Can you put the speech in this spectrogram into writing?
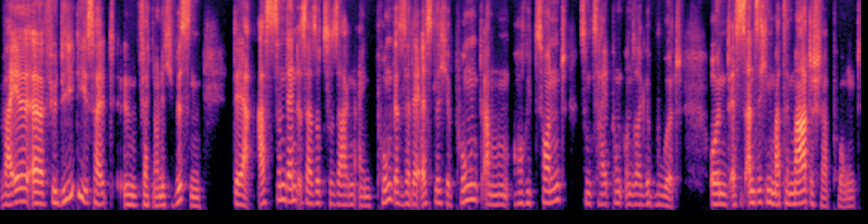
Weil äh, für die, die es halt äh, vielleicht noch nicht wissen, der Aszendent ist ja sozusagen ein Punkt, das ist ja der östliche Punkt am Horizont zum Zeitpunkt unserer Geburt. Und es ist an sich ein mathematischer Punkt.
